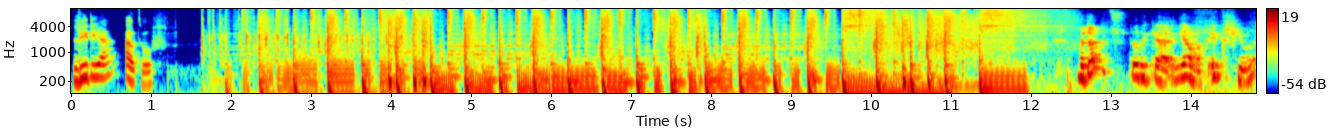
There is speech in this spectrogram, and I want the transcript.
Lydia Outhoff. Bedankt dat ik uh, jou mag interviewen.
